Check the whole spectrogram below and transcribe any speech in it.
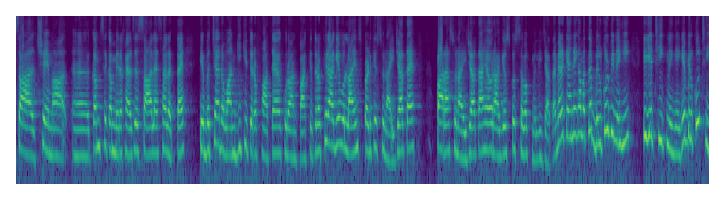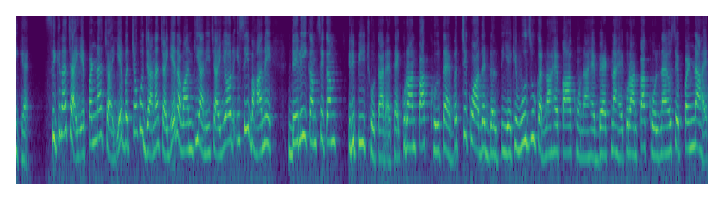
साल छः माह कम से कम मेरे ख्याल से साल ऐसा लगता है कि बच्चा रवानगी की तरफ़ आता है, कुरान पाक की तरफ़। फिर आगे वो लाइन्स पढ़ के सुनाई जाता है, पारा सुनाई जाता है और आगे उसको सबक मिली जाता है। मेरा कहने का मतलब बिल्कुल भी नहीं कि ये ठीक नहीं है, ये बिल्कुल ठीक है। सीखना चाहिए, पढ़ना चाहिए, बच्चों को जाना चाहिए, रवानगी आनी चाहिए और इसी बहाने डेली कम से कम रिपीट होता रहता है। कुरान पाक खुलता है, बच्चे को आदत डलती है कि वज़ू करना है, पाक होना है, बैठना है, कुरान पाक खोलना है, उसे पढ़ना है।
